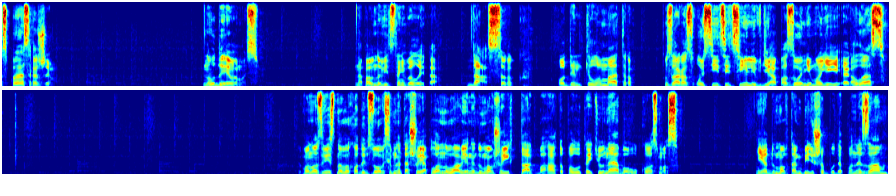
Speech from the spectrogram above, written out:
СПС режим. Ну, дивимось. Напевно, відстань велика. Да, 41 кілометр. Зараз усі ці цілі в діапазоні моєї РЛС. Воно, звісно, виходить зовсім не те, що я планував. Я не думав, що їх так багато полетить у небо, у космос. Я думав, там більше буде по низам.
